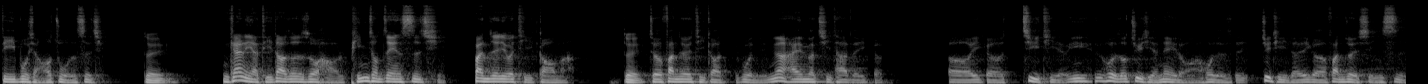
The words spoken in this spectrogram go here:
第一步想要做的事情。对你刚才你有提到，就是说，好，贫穷这件事情，犯罪率会提高嘛？对，就犯罪率提高问题。那还有没有其他的一个呃一个具体的，因或者说具体的内容啊，或者是具体的一个犯罪形式，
